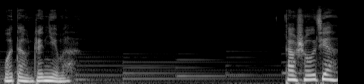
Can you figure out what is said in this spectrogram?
我等着你们。到时候见。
